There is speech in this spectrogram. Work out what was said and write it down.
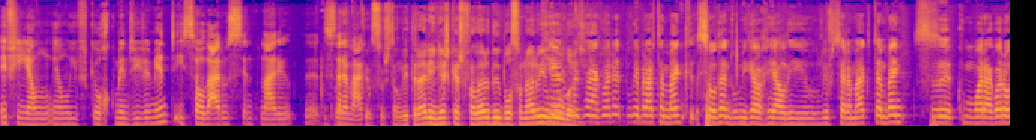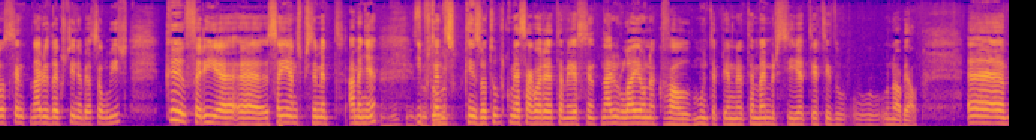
Enfim, é um, é um livro que eu recomendo vivamente e saudar o centenário de, de Saramago. Que sugestão literária. Inês, queres falar de Bolsonaro e Quero, Lula? mas já agora lembrar também que, saudando o Miguel Real e o livro de Saramago, também se comemora agora o centenário da Agostina Bessa Luís, que faria uh, 100 anos precisamente amanhã. Uhum, e, portanto, outubro. 15 de outubro começa agora também esse centenário. Leiam-na, que vale muito a pena. Também merecia ter tido o, o Nobel. Uh,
